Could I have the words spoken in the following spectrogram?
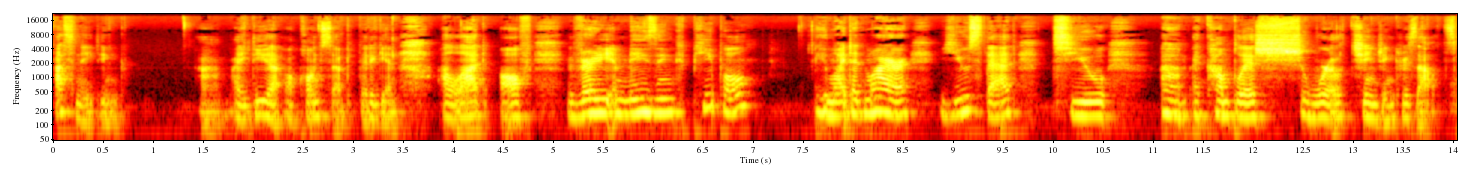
fascinating um, idea or concept that, again, a lot of very amazing people you might admire use that to um, accomplish world changing results.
